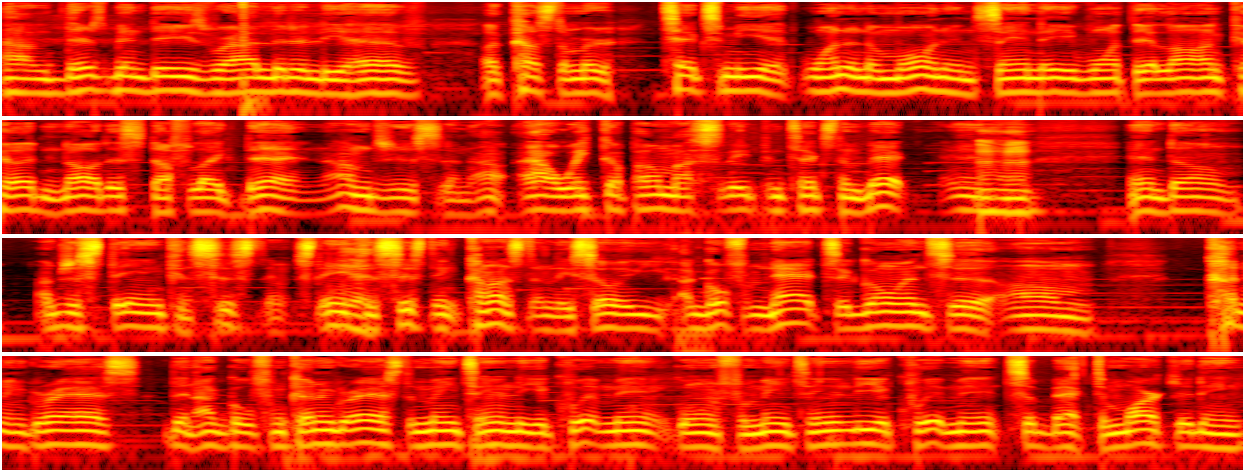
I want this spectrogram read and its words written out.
Um, there's been days where I literally have a customer text me at one in the morning saying they want their lawn cut and all this stuff like that, and I'm just and I, I'll wake up out of my sleep and text them back and. Mm-hmm. and um, I'm just staying consistent, staying Yeah. consistent constantly. So I go from that to going to um, cutting grass. Then I go from cutting grass to maintaining the equipment. Going from maintaining the equipment to back to marketing.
